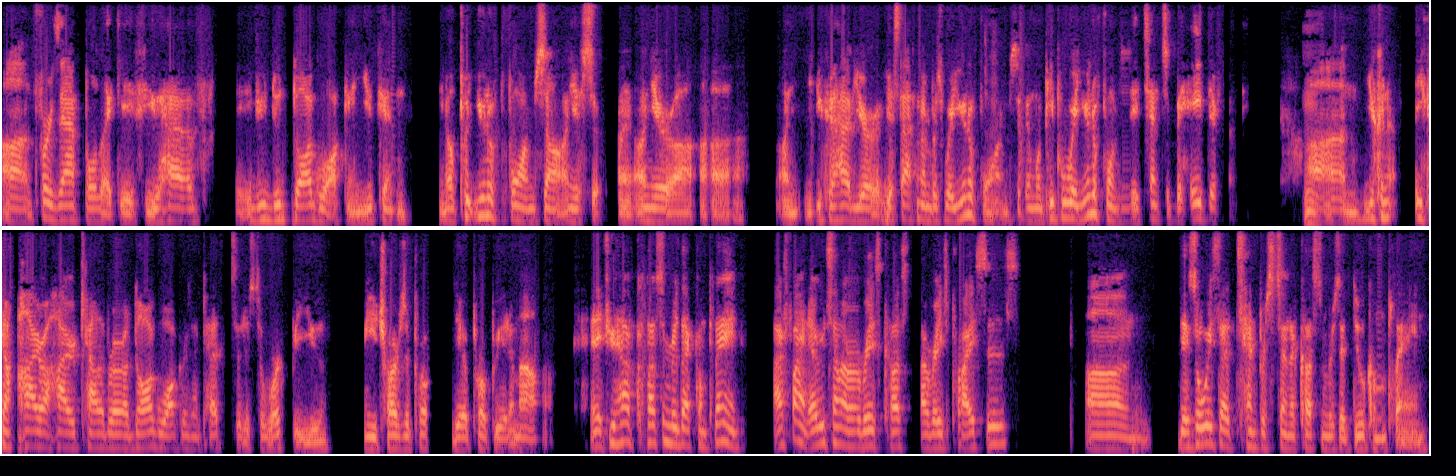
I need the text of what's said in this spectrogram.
Um, for example, like if you have, if you do dog walking, you can, you know, put uniforms on your on your uh, uh, on. You can have your your staff members wear uniforms, and when people wear uniforms, they tend to behave differently. Mm. Um, you can you can hire a higher caliber of dog walkers and pet sitters to work for you When you charge the, pro- the appropriate amount. And if you have customers that complain, I find every time I raise cust- I raise prices, um, there's always that 10% of customers that do complain.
